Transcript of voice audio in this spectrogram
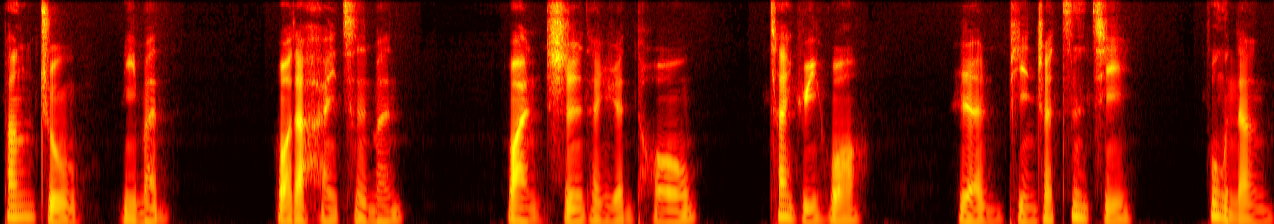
帮助你们，我的孩子们。万事的源头在于我，人凭着自己不能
